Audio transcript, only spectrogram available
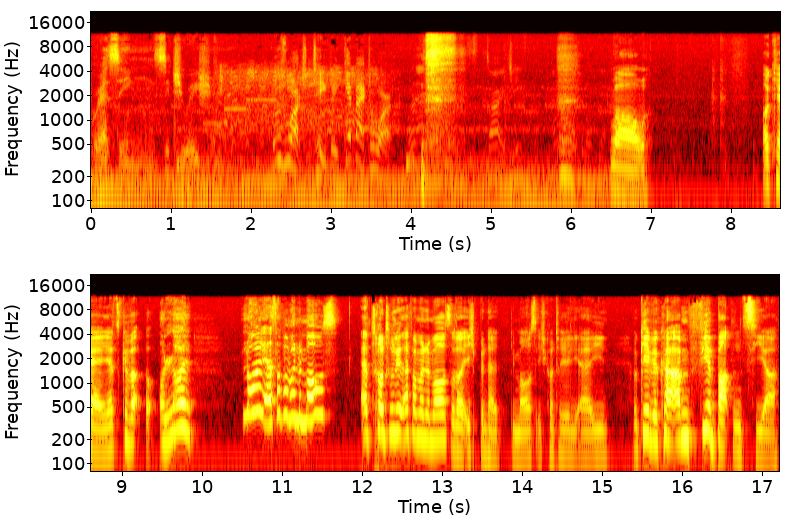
pressing situation. Who's watching TV? Get back to work. Sorry, Chief. Wow. Okay, jetzt können wir... Oh, lol. Lol, er ist einfach meine Maus. Er kontrolliert einfach meine Maus. Oder ich bin halt die Maus, ich kontrolliere ihn. Okay, wir haben vier Buttons hier.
